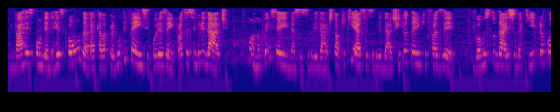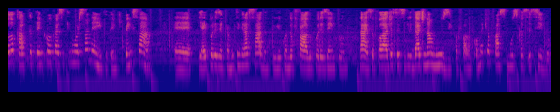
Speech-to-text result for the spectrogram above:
vá respondendo, responda aquela pergunta e pense, por exemplo, acessibilidade. Pô, não pensei na acessibilidade, tal. O que, que é acessibilidade? O que, que eu tenho que fazer? vamos estudar isso daqui para eu colocar, porque eu tenho que colocar isso aqui no orçamento, eu tenho que pensar. É, e aí, por exemplo, é muito engraçado, porque quando eu falo, por exemplo, ah, se eu falar de acessibilidade na música, eu falo, como é que eu faço música acessível?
